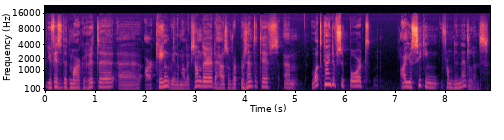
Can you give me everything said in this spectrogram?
You visited Mark Rutte, uh, our king, Willem-Alexander, the House of Representatives. Um, what kind of support are you seeking from the Netherlands?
